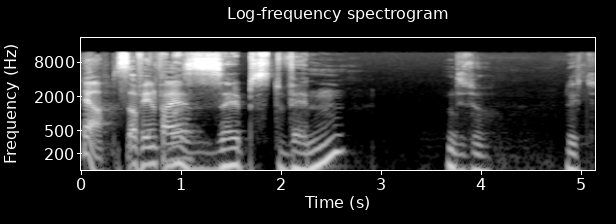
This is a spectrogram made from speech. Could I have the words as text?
Ja, das ist auf jeden Fall. Aber selbst wenn, Wieso? Nichts.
